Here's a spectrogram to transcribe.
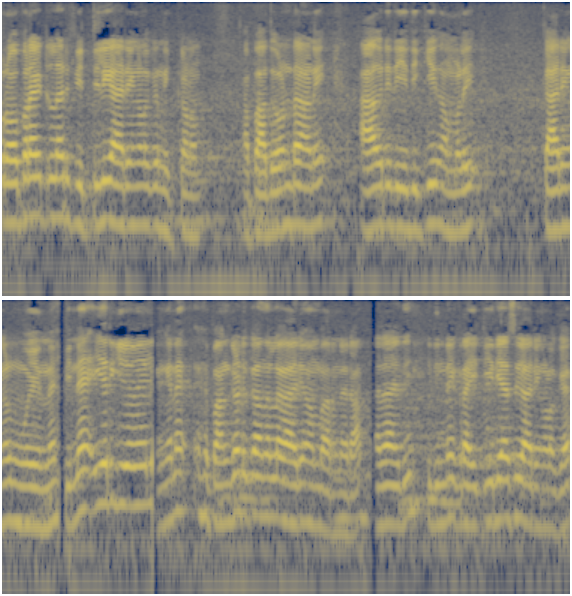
പ്രോപ്പറായിട്ടുള്ള ഒരു ഫിറ്റിൽ കാര്യങ്ങളൊക്കെ നിൽക്കണം അപ്പോൾ അതുകൊണ്ടാണ് ആ ഒരു രീതിക്ക് നമ്മൾ കാര്യങ്ങൾ മൂവ് ചെയ്യുന്നത് പിന്നെ ഈ ഒരു ഗിവേയിൽ എങ്ങനെ പങ്കെടുക്കാന്നുള്ള കാര്യം ഞാൻ പറഞ്ഞുതരാം. അതായത് ഇതിന്റെ ക്രൈറ്റീരിയാസ് കാര്യങ്ങളൊക്കെ.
